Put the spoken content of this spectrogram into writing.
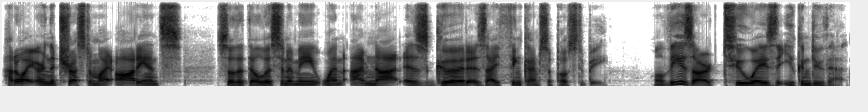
how do I earn the trust of my audience so that they'll listen to me when I'm not as good as I think I'm supposed to be? Well, these are two ways that you can do that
